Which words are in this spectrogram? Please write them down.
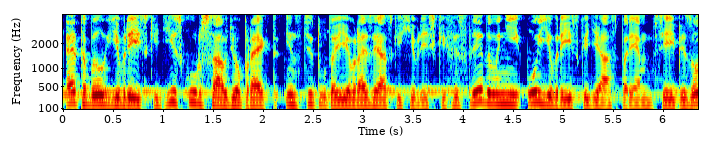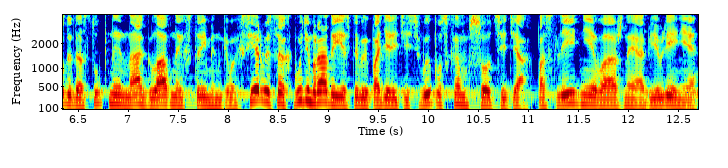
Это был «Еврейский дискурс», аудиопроект Института евроазиатских еврейских исследований о еврейской диаспоре. Все эпизоды доступны на главных стриминговых сервисах. Будем рады, если вы поделитесь выпуском в соцсетях. Последнее важное объявление.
